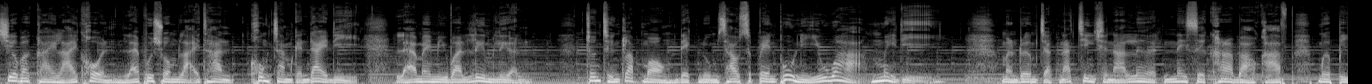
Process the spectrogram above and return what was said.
เชื่อว่าใครหลายคนและผู้ชมหลายท่านคงจำกันได้ดี และไม่มีวันลืมเลือน จนถึงกลับมองเด็กหนุ่มชาวสเปนผู้นี้ว่าไม่ดี มันเริ่มจากนัดชิงชนะเลิศในศึกคาราบาวคัพเมื่อปี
